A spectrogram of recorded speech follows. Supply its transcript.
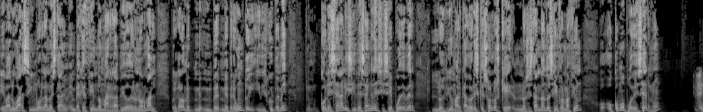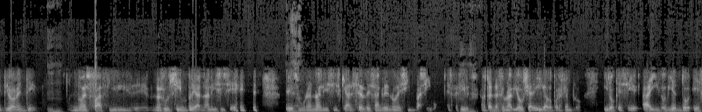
evaluar si un órgano está envejeciendo más rápido de lo normal? Porque claro, me, pregunto, y, discúlpeme, con ese análisis de sangre, si se puede ver los biomarcadores que son los que nos están dando esa información, o, cómo puede ser, ¿no? Efectivamente, no es fácil, eh, no es un simple análisis, ¿eh? es un análisis que al ser de sangre no es invasivo. Es decir, no están de hacer una biopsia de hígado, por ejemplo. Y lo que se ha ido viendo es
